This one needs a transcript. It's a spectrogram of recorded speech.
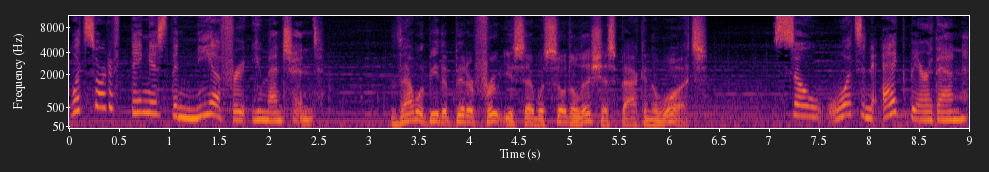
What sort of thing is the Nia fruit you mentioned? That would be the bitter fruit you said was so delicious back in the woods. So, what's an egg bear then?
